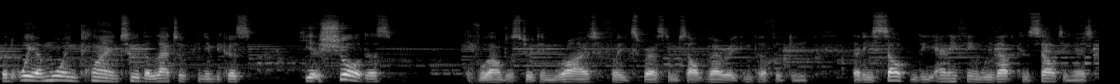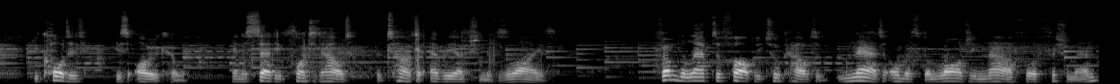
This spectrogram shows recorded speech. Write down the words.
But we are more inclined to the latter opinion because he assured us, if we understood him right, for he expressed himself very imperfectly, that he seldom did anything without consulting it. He called it his oracle and said he pointed out the time for every action of his life. From the left of fob he took out a net almost large enough for a fisherman,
